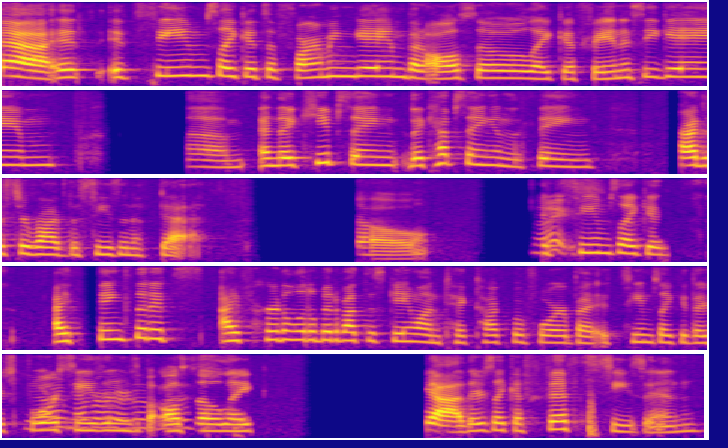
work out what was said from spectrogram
Yeah, it it seems like it's a farming game, but also like a fantasy game. Um, and they keep saying they kept saying in the thing, try to survive the season of death. So Nice. it seems like it's. I think that it's. I've heard a little bit about this game on TikTok before, but it seems like there's four heard seasons, but also this. like, yeah, there's like a fifth season.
